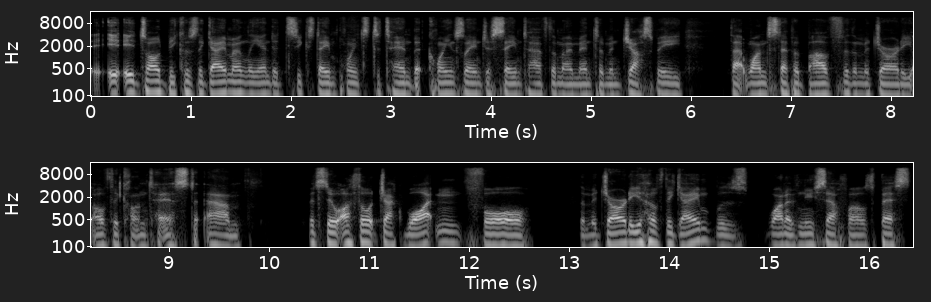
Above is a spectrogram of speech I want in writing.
It, it's odd because the game only ended 16 points to 10, but Queensland just seemed to have the momentum and just be that one step above for the majority of the contest. Um, but still, I thought Jack Wighton for the majority of the game was one of New South Wales' best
